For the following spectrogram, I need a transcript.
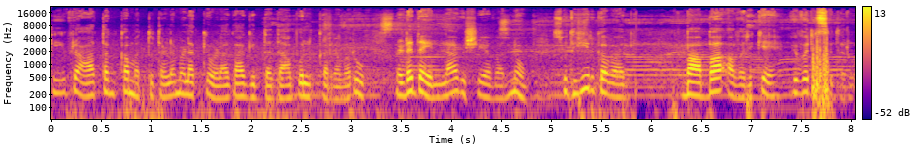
ತೀವ್ರ ಆತಂಕ ಮತ್ತು ತಳಮಳಕ್ಕೆ ಒಳಗಾಗಿದ್ದ ದಾಬೋಲ್ಕರ್ ಅವರು ನಡೆದ ಎಲ್ಲ ವಿಷಯವನ್ನು ಸುದೀರ್ಘವಾಗಿ ಬಾಬಾ ಅವರಿಗೆ ವಿವರಿಸಿದರು.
